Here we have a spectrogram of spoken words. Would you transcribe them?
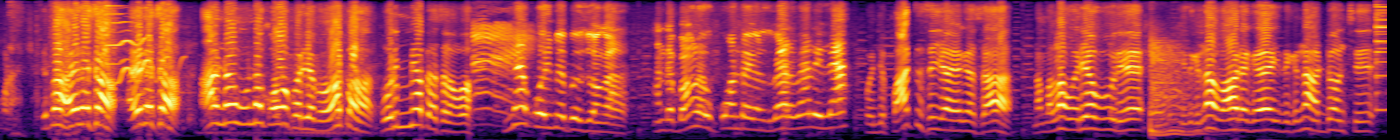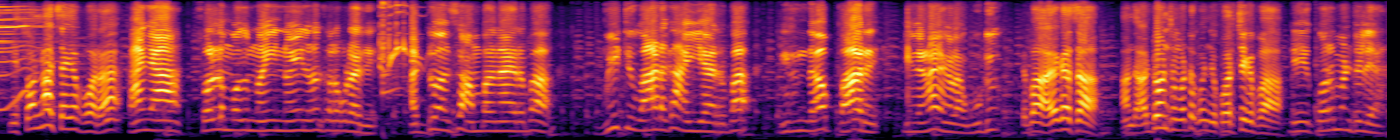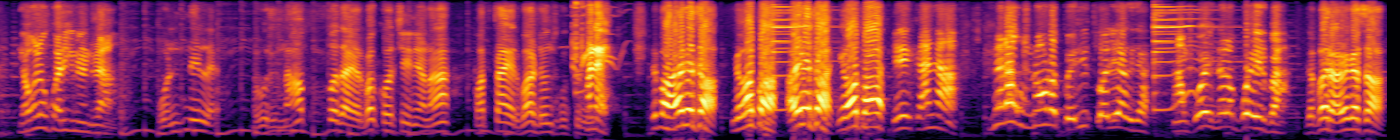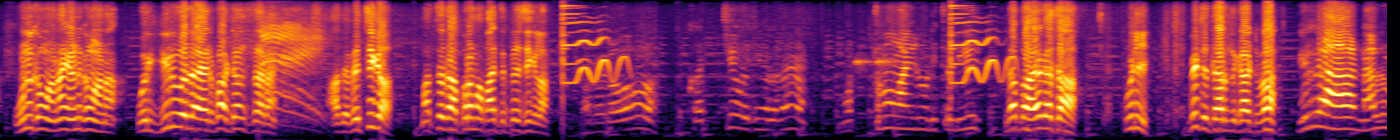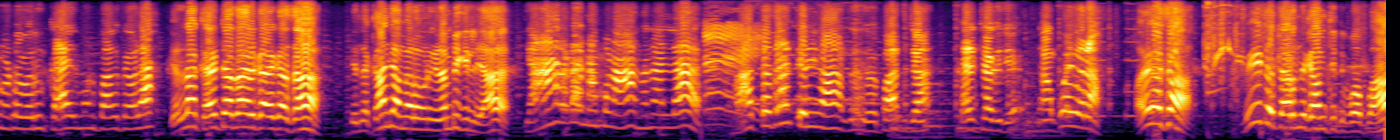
எப்பா அழகாசா அழகாசா. ஆனா உன்ன கோவப்படுறியாப்பா வாப்பா பொறுமையா பேசலாம் வா. என்ன பொறுமையா பேசுவாங்க? அந்த பங்களாவுக்கு போன்ற எனக்கு வேற வேலை இல்ல. கொஞ்சம் பார்த்து செய்ய அழகாசா. நம்ம எல்லாம் ஒரே ஊரு. இதுக்குன்னா வாடகை இதுக்குன்னா அட்வான்ஸ் நீ சொன்னா செய்ய போறேன். காஞ்சா சொல்லும் போது நொய் நொயின்லாம் சொல்லக்கூடாது. அட்வான்ஸ் ஐம்பதனாயிரம் ரூபாய். வீட்டு வாடகை ஐயாயிரம் ரூபாய். இருந்தா பாரு. இல்லைன்னா எங்களை விடு. எப்பா அழகாசா அந்த அட்வான்ஸ் மட்டும் கொஞ்சம் குறைச்சிக்கப்பா. நீ குறைமன்ட்டு இல்லையா? எவ்வளவு குறைக்கணுன்றா ஒண்ணு இல்ல. ஒரு நாற்பதாயிரம் ரூபாய் குறைச்சிக்கினா பத்தாயிரம் ரூபாய் அட்வான்ஸ் கொடுத்துருவேன். எப்பா அழகாசா இங்க வாப்பா அழகாசா இங்க வாப்பா. ஏய் காஞ்சா என்னடா உன்னோட பெரிய தொல்லையாகுதா நான் போயிருந்தாலும் போயிருப்பேன். இந்த பாரு அழகாசா உனக்கும் வேணாம் எனக்கும் வேணாம். ஒரு இருபதாயிரம் ரூபாய் அட்வான்ஸ் தரேன். அதை வச்சுக்கோ. மத்தத அப்புறமா பார்த்து பேசிக்கலாம். கச்சி வச்சுக்கிறேன். மொத்தமா வாங்கிட்டு ஓடி சொல்லி என்னப்பா அழகாசா குடி வீட்டை திறந்து காட்டு வா. இருடா நல்ல நோட்டை வெறும் காயுமான்னு பார்க்க தேவலா? எல்லாம் கரெக்டா தான் இருக்கு அழகாசா இந்த காஞ்சா மேல உனக்கு நம்பிக்கை இல்லையா? யாரடா நம்பனா அந்த நாள்ல? பார்த்ததான் தெரியும்? பார்த்துட்டேன். கரெக்டா இருக்குது. நான் போய் வரேன். அழகாசா வீட்டை திறந்து காமிச்சிட்டு போப்பா.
